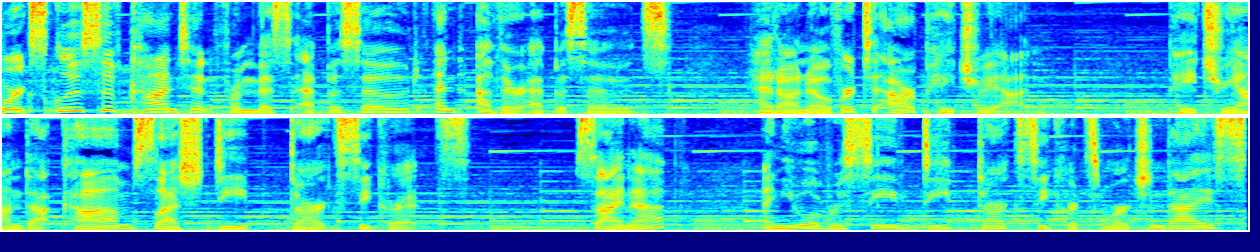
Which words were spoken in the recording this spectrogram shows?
For exclusive content from this episode and other episodes, head on over to our Patreon, patreon.com slash deep dark secrets. Sign up and you will receive Deep Dark Secrets merchandise,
